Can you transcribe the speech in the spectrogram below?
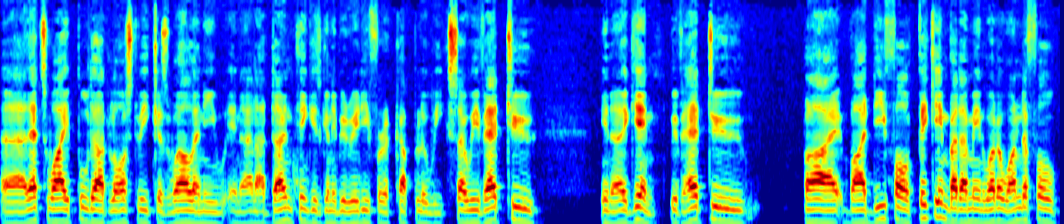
Uh, that's why he pulled out last week as well, and he know, and I don't think he's going to be ready for a couple of weeks. So we've had to, you know, again, we've had to by by default pick him. But I mean, what a wonderful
